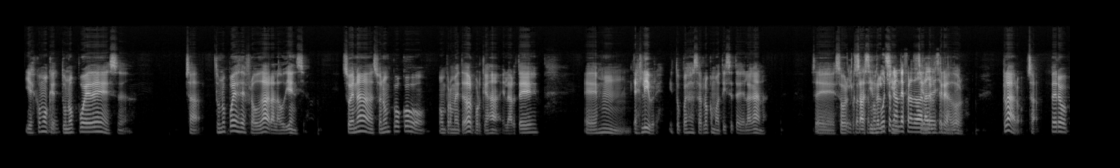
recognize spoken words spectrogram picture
Y es como que tú no puedes, eh, o sea, tú no puedes defraudar a la audiencia. Suena, suena un poco comprometedor porque, ajá, el arte es, mm, es libre y tú puedes hacerlo como a ti se te dé la gana. Se- sobre, o sea, siendo el, que han defraudado a la siendo el audiencia también. creador. Claro, o sea, pero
